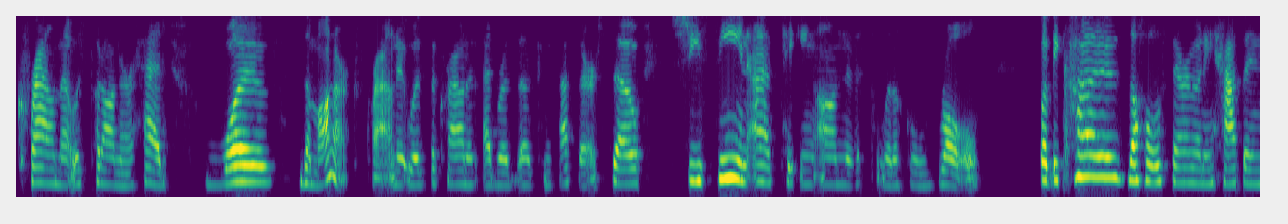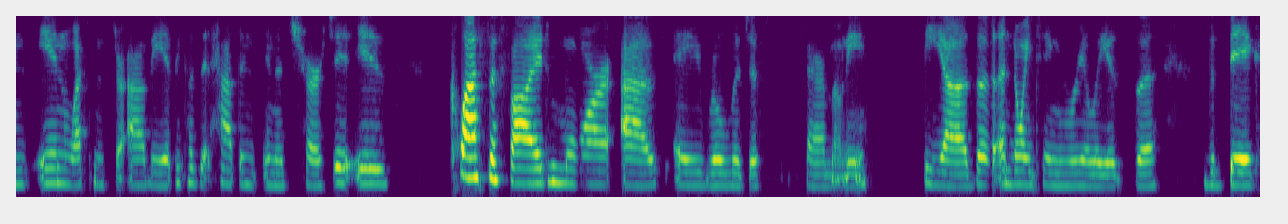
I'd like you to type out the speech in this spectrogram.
crown that was put on her head was the monarch's crown. It was the crown of Edward the Confessor. So she's seen as taking on this political role. But because the whole ceremony happens in Westminster Abbey, because it happens in a church, it is classified more as a religious ceremony. The uh, the anointing really is the the big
